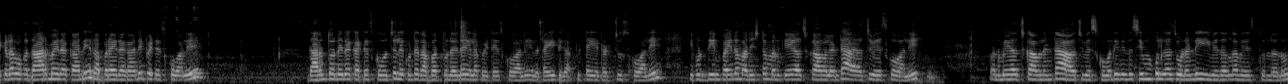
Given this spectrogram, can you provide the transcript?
ఇక్కడ ఒక దారమైనా కానీ రబ్బర్ అయినా కానీ పెట్టేసుకోవాలి. దారంతోనైనా కట్టేసుకోవచ్చు లేకుంటే రబ్బర్తోనైనా ఇలా పెట్టేసుకోవాలి. ఇలా టైట్గా ఫిట్ అయ్యేటట్టు చూసుకోవాలి. ఇప్పుడు దీనిపైన మన ఇష్టం మనకి ఏ అచ్చు కావాలంటే ఆ అచ్చు వేసుకోవాలి. మనం ఏ అచ్చు కావాలంటే ఆ అచ్చు వేసుకోవాలి. నేను సింపుల్గా చూడండి ఈ విధంగా వేస్తున్నాను.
